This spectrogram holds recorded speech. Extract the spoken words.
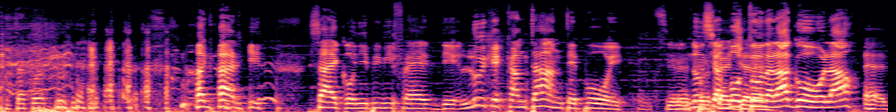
Magari, sai, con i primi freddi. Lui che è cantante, poi deve non si abbottona la gola. Eh,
